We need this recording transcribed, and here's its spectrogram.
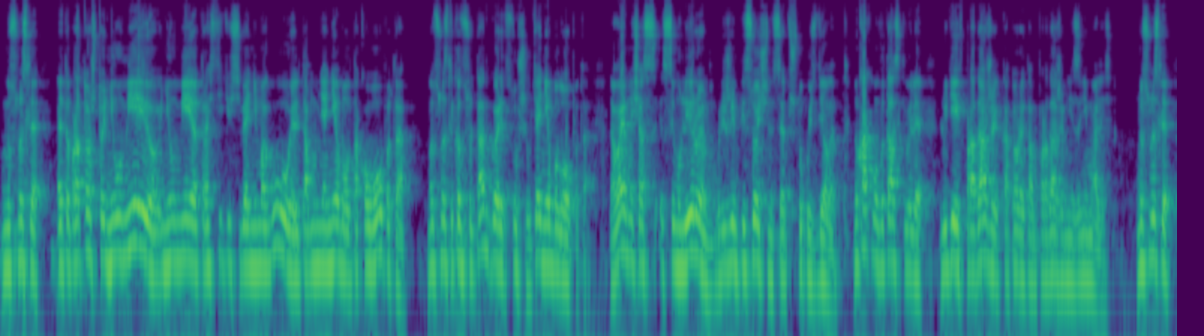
Ну, в смысле, это про то, что не умею, не умею отрастить у себя не могу, или там у меня не было такого опыта. Ну, в смысле, консультант говорит, слушай, у тебя не было опыта. Давай мы сейчас симулируем в режим песочницы эту штуку сделаем. Ну, как мы вытаскивали людей в продаже, которые там продажами не занимались? Ну, в смысле,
